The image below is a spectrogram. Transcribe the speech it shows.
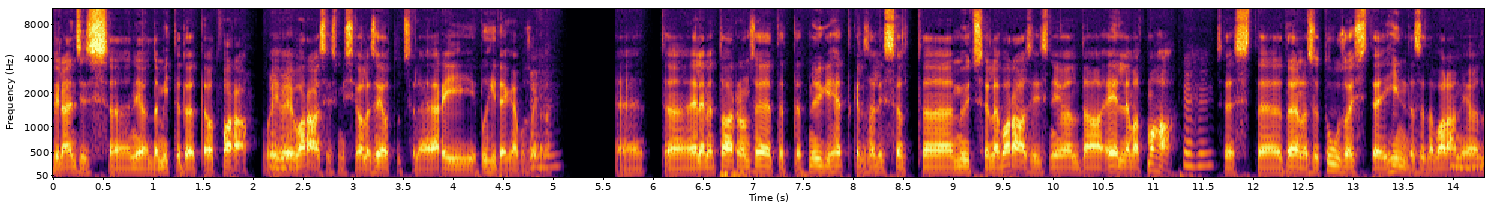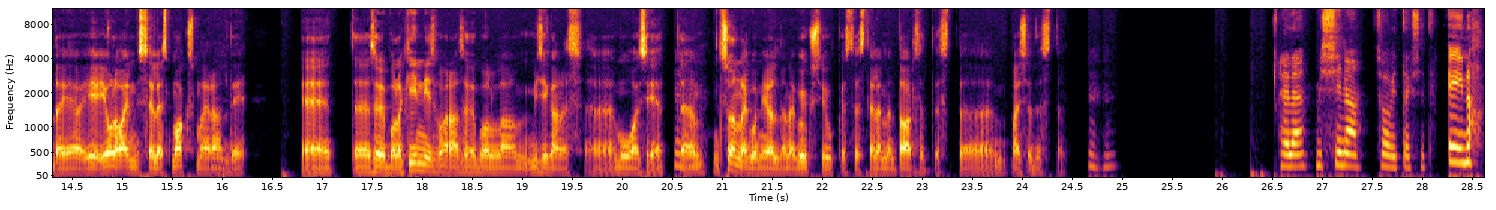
bilansis äh, nii-öelda mittetöötavat vara või mm, -hmm. või mhm. vara siis, mis ei ole seotud selle äri põhitegevusega mm. -hmm et äh, elementaarne on see, et, et, et müügihetkel sa lihtsalt äh, müüd selle vara siis nii-öelda eelnevalt maha mm, -hmm. sest äh, tõenäoliselt uus ostja ei hinda seda vara mm -hmm. nii-öelda ja, ei ole valmis selle eest maksma eraldi. Et see võib olla kinnisvara, see võib olla mis iganes muu asi, et mm -hmm. see on nagu nii-öelda nagu üks niisugustest elementaarsetest asjadest mm. -hmm. Hele, mis sina soovitaksid? ei noh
